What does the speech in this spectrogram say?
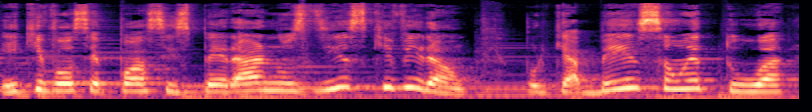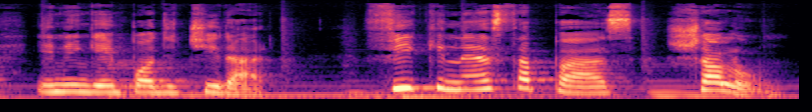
e que você possa esperar nos dias que virão, porque a bênção é tua e ninguém pode tirar. Fique nesta paz. Shalom.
